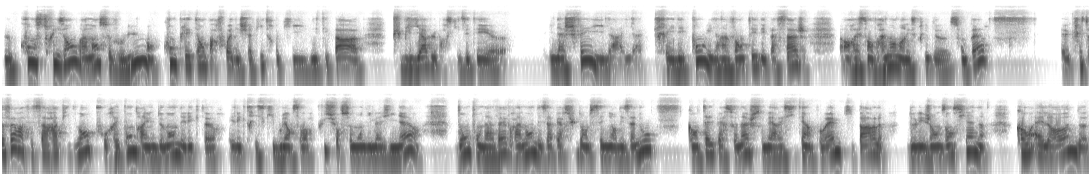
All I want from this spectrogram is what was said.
le construisant vraiment ce volume, en complétant parfois des chapitres qui n'étaient pas publiables parce qu'ils étaient euh, inachevés. Il a, il a créé des ponts, il a inventé des passages en restant vraiment dans l'esprit de son père. Euh, Christopher a fait ça rapidement pour répondre à une demande des lecteurs et lectrices qui voulaient en savoir plus sur ce monde imaginaire dont on avait vraiment des aperçus dans Le Seigneur des Anneaux quand tel personnage se met à réciter un poème qui parle de légendes anciennes. Quand Elrond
